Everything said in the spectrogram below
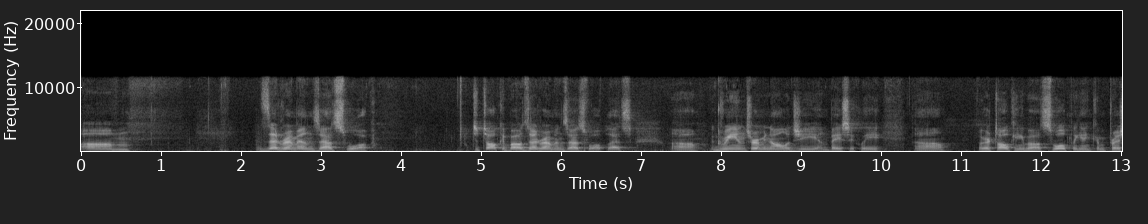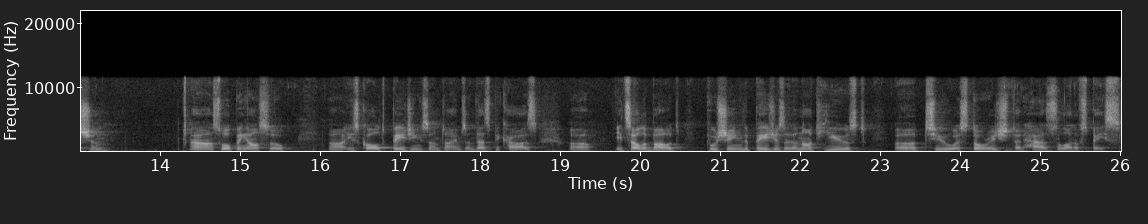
Um, ZRAM and ZSwap. To talk about ZRAM and ZSwap, let's uh, agree on terminology and basically uh, we're talking about swapping and compression. Uh, swapping also uh, is called paging sometimes and that's because uh, it's all about pushing the pages that are not used uh, to a storage that has a lot of space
